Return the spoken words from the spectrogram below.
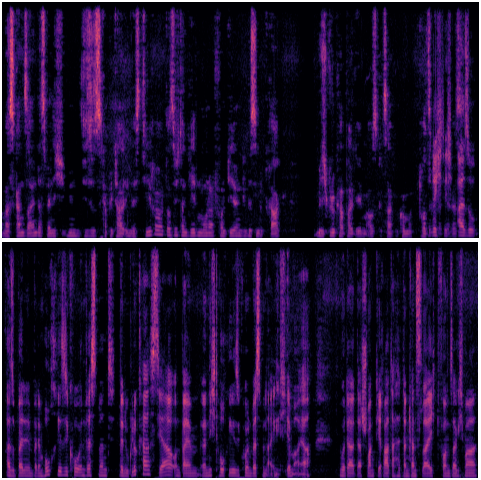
Aber es kann sein, dass wenn ich in dieses Kapital investiere, dass ich dann jeden Monat von dir einen gewissen Betrag wenn ich Glück habe, halt eben ausgezahlt bekomme. Trotzdem Richtig, also, also bei dem, bei dem Hochrisiko-Investment, wenn du Glück hast, ja, und beim äh, Nicht-Hochrisiko-Investment eigentlich immer, ja. Nur da, da schwankt die Rate halt dann ganz leicht von, sag ich mal,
